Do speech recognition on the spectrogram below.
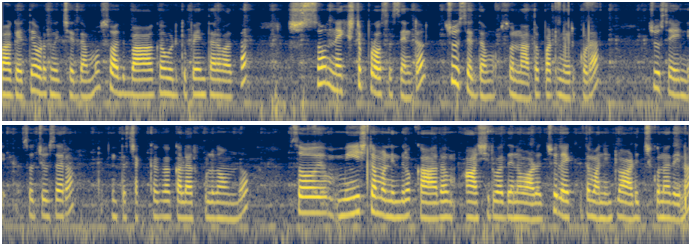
బాగా అయితే ఉడకనిచ్చేద్దాము. సో అది బాగా ఉడికిపోయిన తర్వాత సో నెక్స్ట్ ప్రాసెస్ ఏంటో చూసేద్దాము. సో నాతో పాటు మీరు కూడా చూసేయండి. సో చూసారా? ఇంత చక్కగా కలర్ఫుల్గా ఉందో. సో మీ ఇష్టం అండి. ఇందులో కారం ఆశీర్వాద్ అయినా వాడచ్చు లేకపోతే మన ఇంట్లో ఆడించుకున్నదైనా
